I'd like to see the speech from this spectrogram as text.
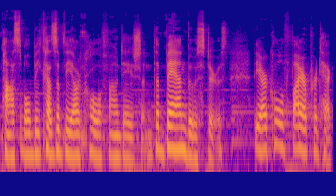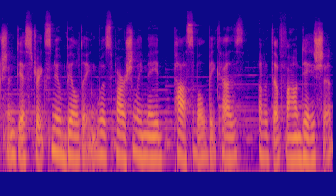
possible because of the Arcola Foundation. The band boosters, the Arcola Fire Protection District's new building was partially made possible because of the foundation.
